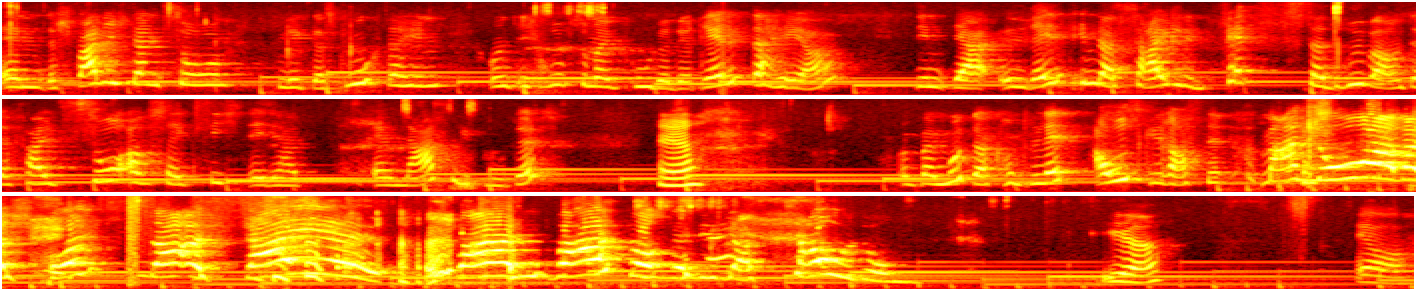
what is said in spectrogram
ähm, das spanne ich dann so, leg das Buch dahin und ich rufe so meinen Bruder, der rennt daher, den, der rennt in das Seil, den fetzt da drüber und der fällt so auf sein Gesicht, ey, der hat äh, Nasen geblutet Ja. Und meine Mutter komplett ausgerastet. Mann, Noah, was spannst da das Seil? Mann, du warst doch, das ist ja saudumm. Ja. Ja,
